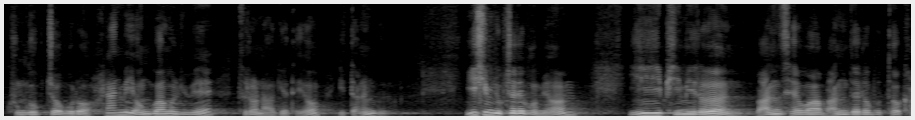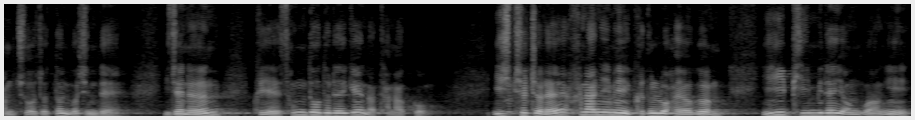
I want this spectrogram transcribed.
궁극적으로 하나님의 영광을 위해 드러나게 되어 있다는 거예요. 26절에 보면 이 비밀은 만세와 만대로부터 감추어졌던 것인데 이제는 그의 성도들에게 나타났고 27절에 하나님이 그들로 하여금 이 비밀의 영광이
